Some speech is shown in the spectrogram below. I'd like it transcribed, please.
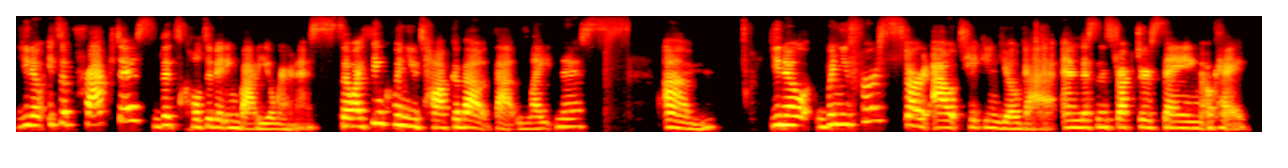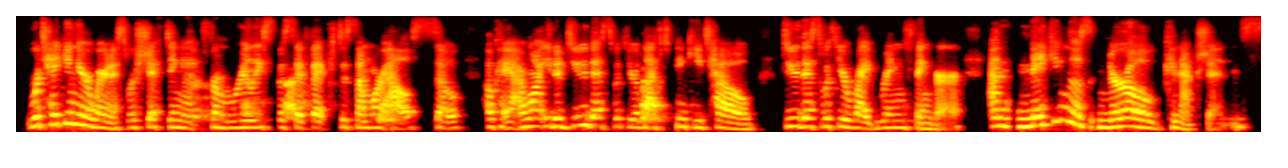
you know, it's a practice that's cultivating body awareness. So I think when you talk about that lightness, um, you know, when you first start out taking yoga and this instructor saying, okay, we're taking your awareness, we're shifting it from really specific to somewhere else. So okay, I want you to do this with your left pinky toe, do this with your right ring finger, and making those neural connections,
